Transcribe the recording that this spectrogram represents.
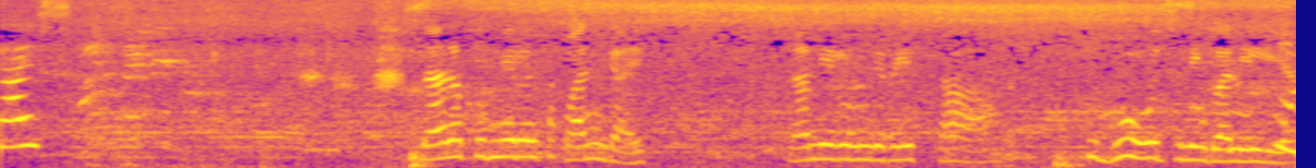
guys. Nanapod mi ron sa kwan, guys. Nami ron dire sa Sugod sa Ningguanilya. Oh.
